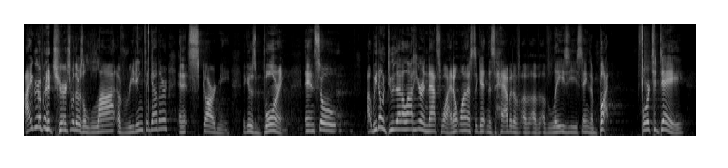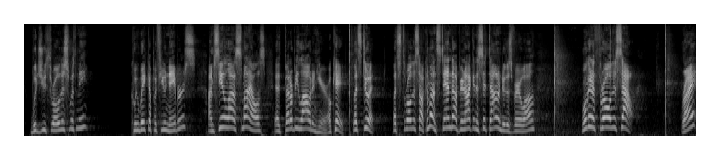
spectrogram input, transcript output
I grew up in a church where there was a lot of reading together, and it scarred me. It was boring. And so uh, we don't do that a lot here, and that's why. I don't want us to get in this habit of, of, of, of lazy saying. But for today, would you throw this with me? Can we wake up a few neighbors? I'm seeing a lot of smiles. It better be loud in here. Okay, let's do it. Let's throw this out. Come on, stand up. You're not going to sit down and do this very well. We're going to throw this out. Right?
